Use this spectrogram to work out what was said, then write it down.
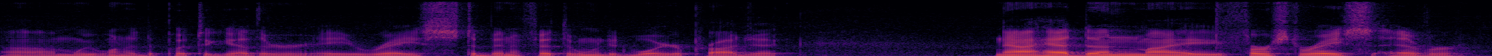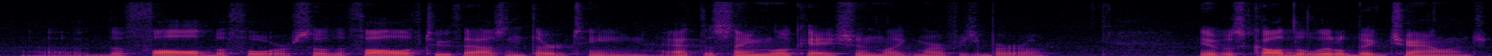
um, we wanted to put together a race to benefit the Wounded Warrior Project. Now, I had done my first race ever uh, the fall before, so the fall of 2013, at the same location, Lake Murphysboro. It was called the Little Big Challenge.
